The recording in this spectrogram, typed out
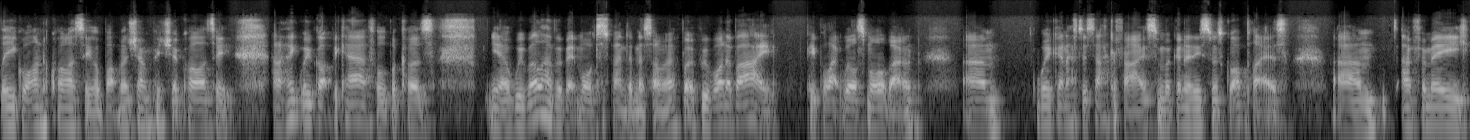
League One quality or bottom of Championship quality. And I think we've got to be careful because, you know, we will have a bit more to spend in the summer, but if we want to buy people like Will Smallbone, um, we're going to have to sacrifice and we're going to need some squad players. Um, and for me,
